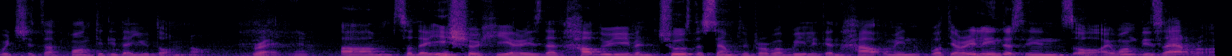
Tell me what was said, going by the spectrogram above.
which is a quantity that you don't know. Right. Yeah. Um, so the issue here is that how do you even choose the sampling probability and how? I mean, what you're really interested in is oh, I want this error.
